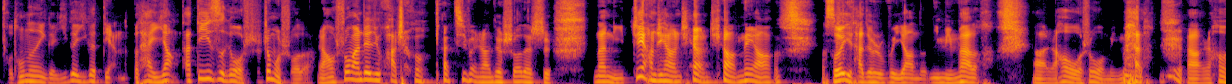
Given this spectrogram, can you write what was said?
普通的那个一个一个点不太一样。他第一次给我是这么说的，然后说完这句话之后，他基本上就说的是，那你这样这样这样这样那样，所以它就是不一样的，你明白了吗？啊，然后我说我明白了啊，然后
